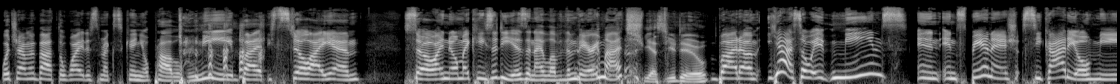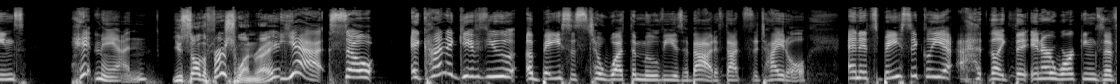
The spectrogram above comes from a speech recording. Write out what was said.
which I'm about the whitest Mexican you'll probably meet, but still I am. So I know my quesadillas, and I love them very much. Yes, you do. But um, yeah. So it means in in Spanish, sicario means hitman. You saw the first one, right? Yeah. So it kind of gives you a basis to what the movie is about, if that's the title. And it's basically uh, like the inner workings of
